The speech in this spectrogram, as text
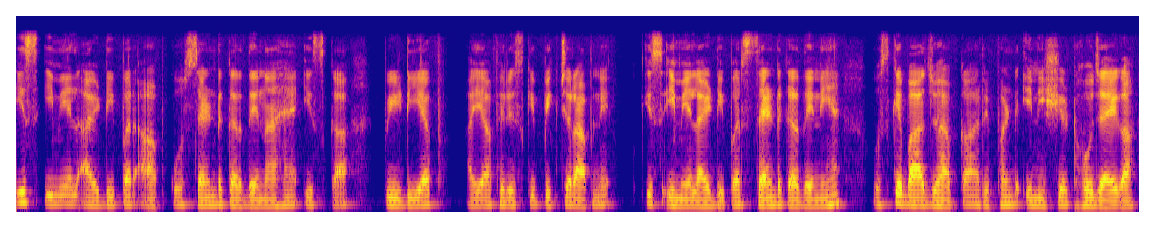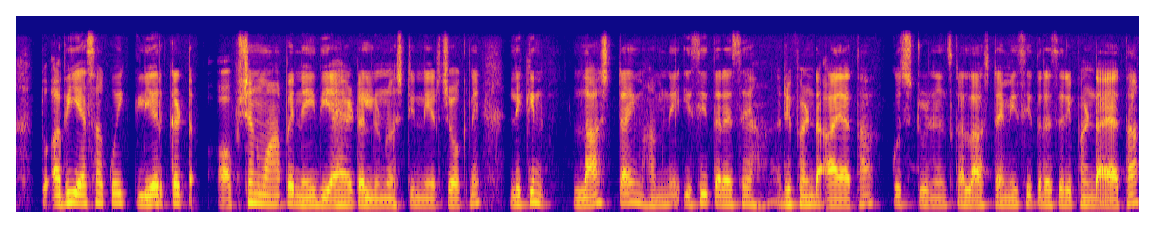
इस ईमेल आईडी पर आपको सेंड कर देना है इसका पीडीएफ या फिर इसकी पिक्चर आपने इस ईमेल आईडी पर सेंड कर देनी है। उसके बाद जो है आपका रिफ़ंड इनिशिएट हो जाएगा। तो अभी ऐसा कोई क्लियर कट ऑप्शन वहाँ पे नहीं दिया है अटल यूनिवर्सिटी नेर चौक ने, लेकिन लास्ट टाइम हमने इसी तरह से रिफ़ंड आया था। कुछ स्टूडेंट्स का लास्ट टाइम इसी तरह से रिफ़ंड आया था।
